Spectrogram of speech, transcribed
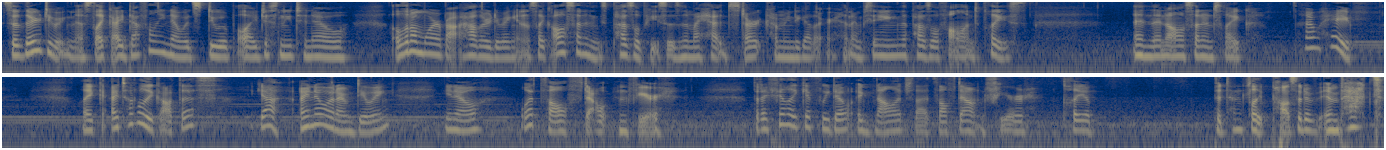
so they're doing this. Like, I definitely know it's doable. I just need to know a little more about how they're doing it. And it's like all of a sudden these puzzle pieces in my head start coming together and I'm seeing the puzzle fall into place. And then all of a sudden it's like, oh, hey, like I totally got this. Yeah, I know what I'm doing. You know, what self doubt and fear? But I feel like if we don't acknowledge that self doubt and fear play a potentially positive impact,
